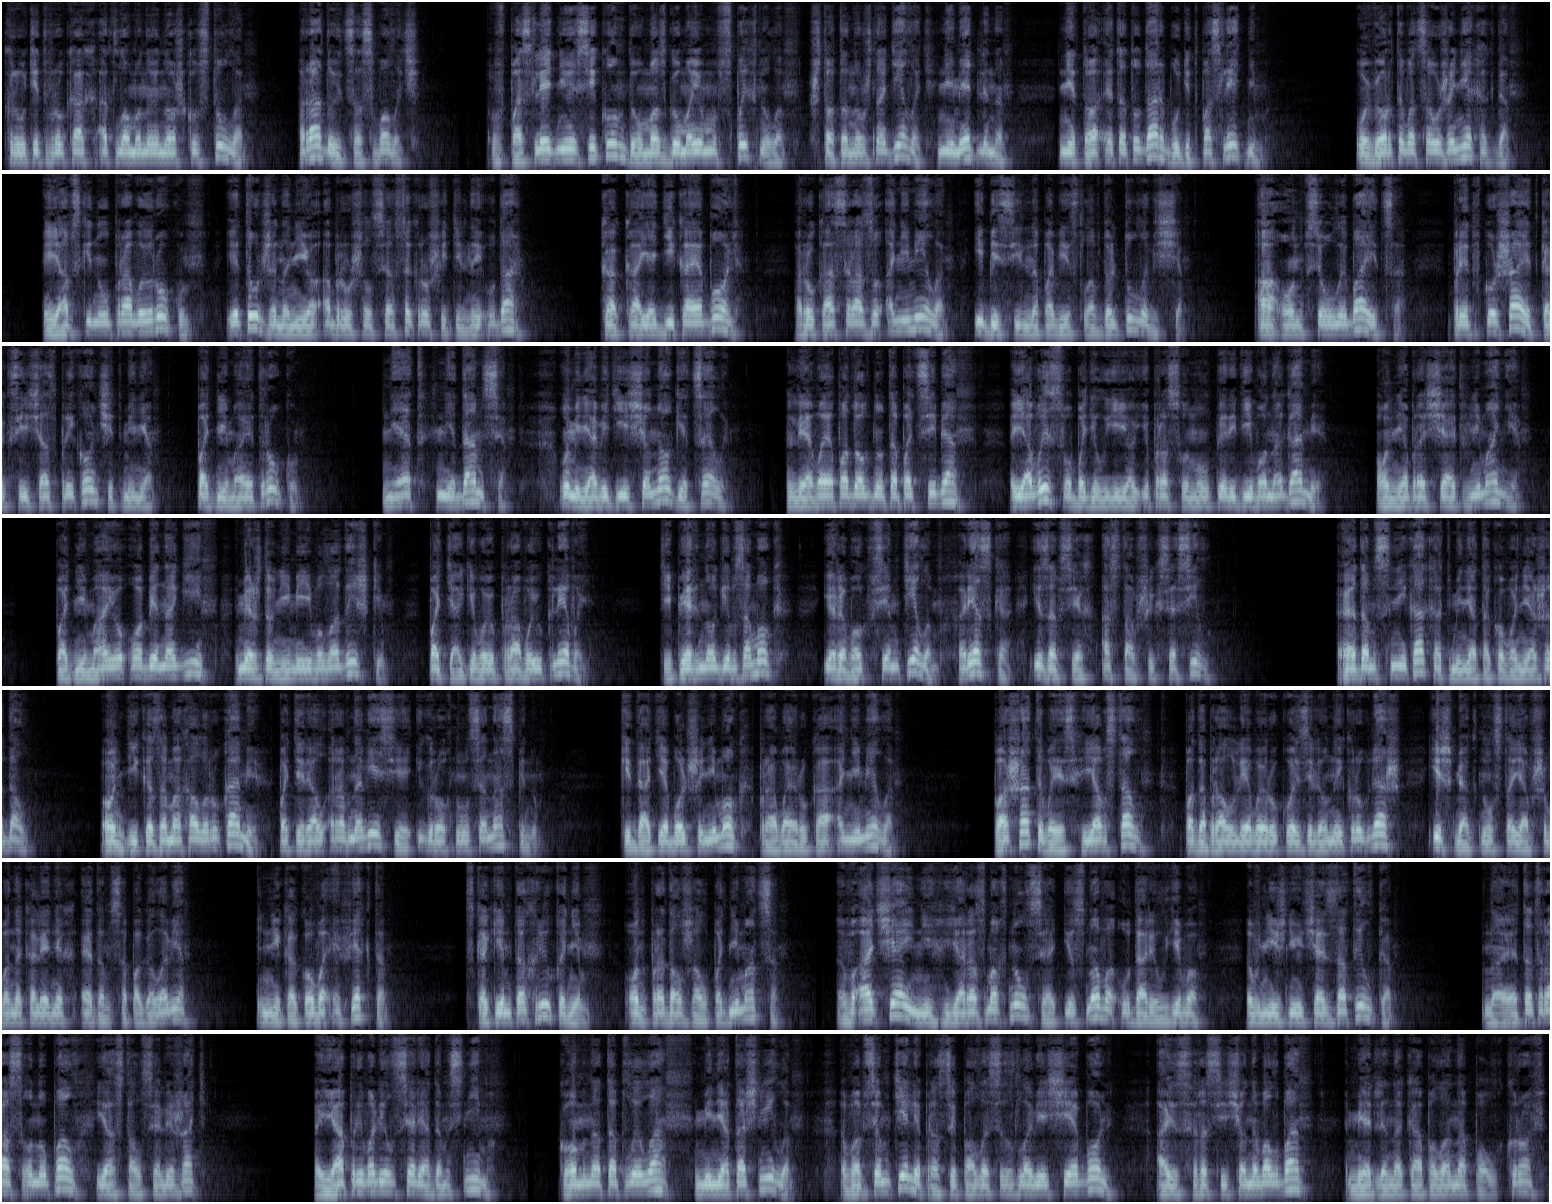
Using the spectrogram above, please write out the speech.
Крутит в руках отломанную ножку стула. Радуется, сволочь. В последнюю секунду в мозгу моем вспыхнуло. Что-то нужно делать, немедленно. Не то этот удар будет последним. Увертываться уже некогда. Я вскинул правую руку, и тут же на нее обрушился сокрушительный удар. Какая дикая боль! Рука сразу онемела и бессильно повисла вдоль туловища. А он все улыбается, предвкушает, как сейчас прикончит меня, поднимает руку. «Нет, не дамся. У меня ведь еще ноги целы. Левая подогнута под себя, я высвободил ее и просунул перед его ногами. Он не обращает внимания. Поднимаю обе ноги, между ними его лодыжки, подтягиваю правую к левой. Теперь ноги в замок и рывок всем телом, резко, изо всех оставшихся сил. Эдамс никак от меня такого не ожидал. Он дико замахал руками, потерял равновесие и грохнулся на спину. Кидать я больше не мог, правая рука онемела. Пошатываясь, я встал, подобрал левой рукой зеленый кругляш и шмякнул стоявшего на коленях Эдамса по голове. Никакого эффекта. С каким-то хрюканьем он продолжал подниматься. В отчаянии я размахнулся и снова ударил его в нижнюю часть затылка. На этот раз он упал и остался лежать. Я привалился рядом с ним. Комната плыла, меня тошнило — во всем теле просыпалась зловещая боль, а из рассеченного лба медленно капала на пол кровь.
